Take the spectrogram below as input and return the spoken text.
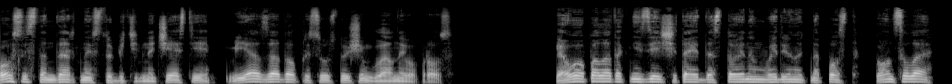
После стандартной вступительной части я задал присутствующим главный вопрос. «Кого палата князей считает достойным выдвинуть на пост консула?»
